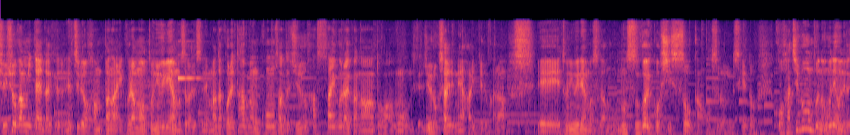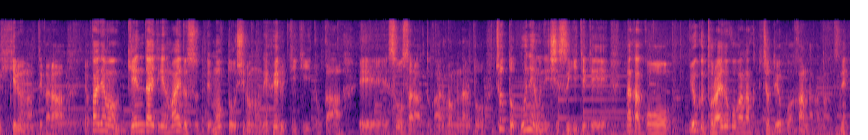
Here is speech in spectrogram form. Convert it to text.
抽象画みたいだけど熱量半端ないこれはもうトニー・ウィリアムスがですねまだこれ多分コンサート18歳ぐらいかなとは思うんですけど16歳でね入ってるから、えー、トニー・ウィリアムスがものすごいこう疾走感をするんですけどこう8分音符のうねうねが弾けるようになってからやっぱりでも現代的なマイルスってもっと後ろのネフェルティティとか、えー、ソーサラとかアルバムになるとちょっとうねうねしすぎててなんかこうよく捉えどこがなくてちょっとよく分かんなかったんですね。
